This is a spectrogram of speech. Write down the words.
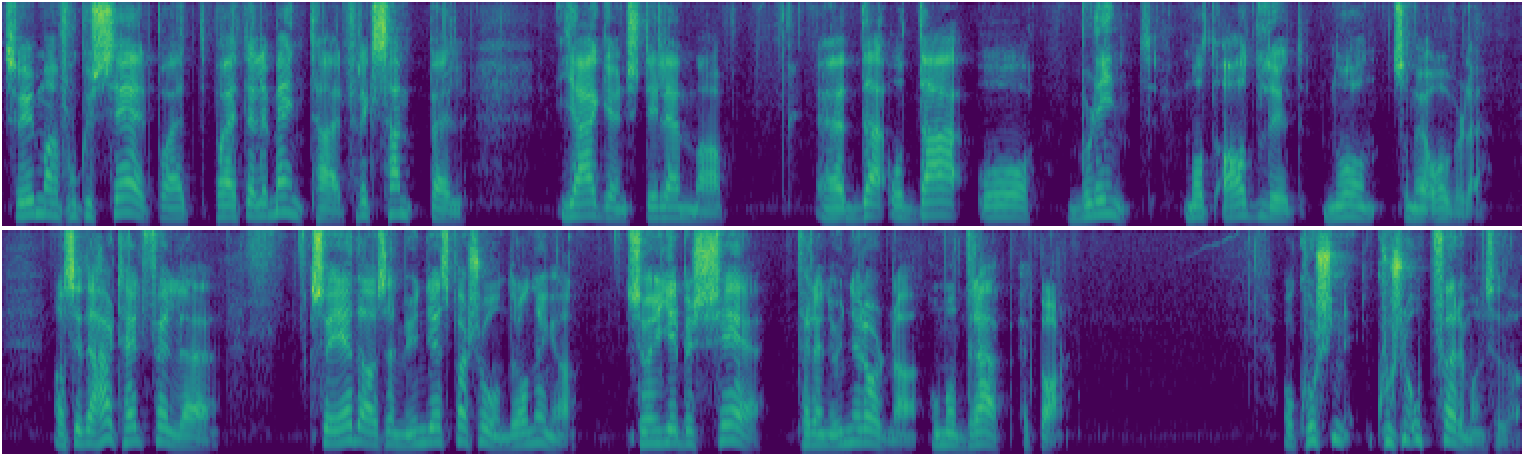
så vil man fokusere på et, på et element her, f.eks. jegerens dilemma. Eh, det, og det å blindt måtte adlyde noen som er over det. Altså I dette tilfellet så er det altså en myndighetsperson, dronninga, som gir beskjed til en underordna om å drepe et barn. Og hvordan, hvordan oppfører man seg da?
